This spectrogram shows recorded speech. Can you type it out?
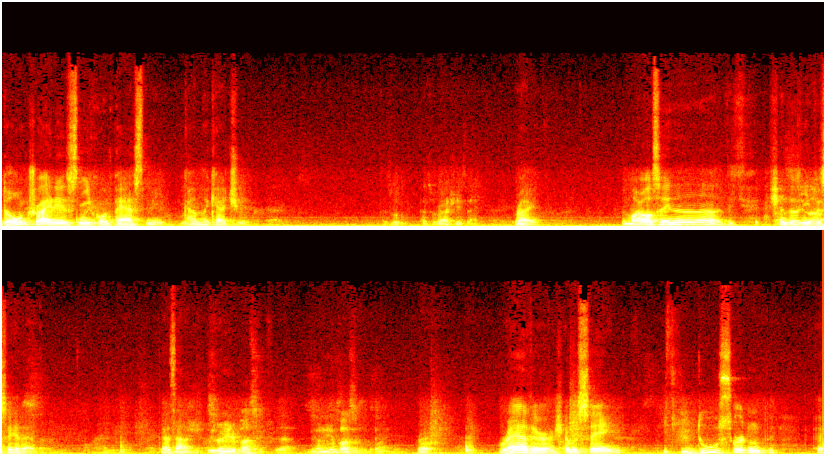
don't try to sneak one past me. Come to catch you. That's what, that's what Rashi's saying. Right. The Maharal saying, no, no, no. Hashem doesn't need to say that. That's obvious. We don't need a pasuk for that. You don't need a puzzle. Right. Rather, Hashem is saying, if you do certain, uh,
